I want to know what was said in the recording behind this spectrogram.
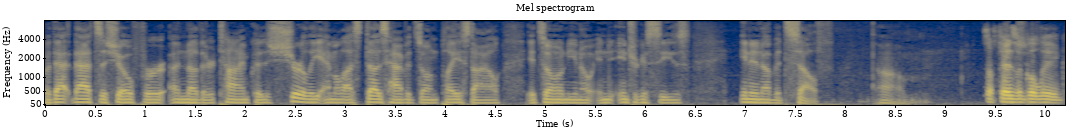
but that that's a show for another time because surely MLS does have its own play style, its own you know in, intricacies in and of itself. Um, It's a physical league.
